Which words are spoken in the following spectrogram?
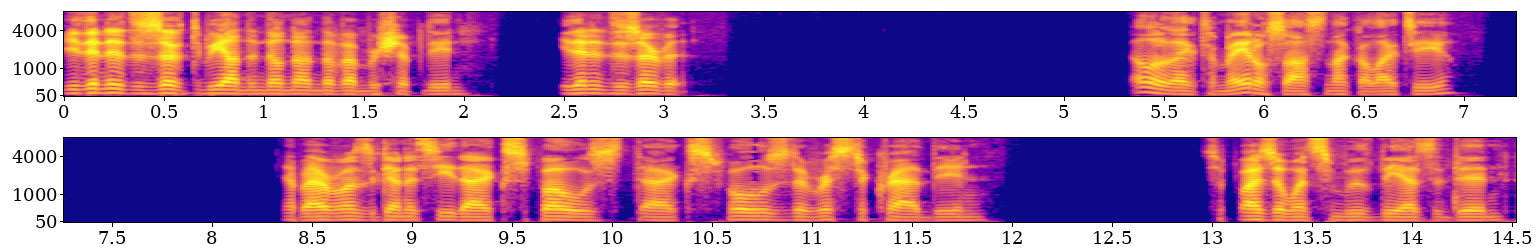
You didn't deserve to be on the No Nut November ship, dude. You didn't deserve it. That looked like tomato sauce, not gonna lie to you. Yep, everyone's gonna see that exposed, that exposed aristocrat, dude. Surprised it went smoothly as it did.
